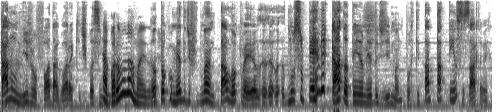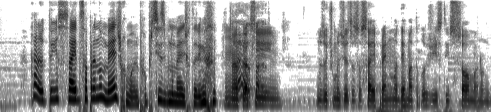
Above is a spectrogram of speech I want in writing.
tá num nível foda agora que, tipo assim. É, agora não dá mais. né? Eu tô com medo de. Mano, tá louco, velho. Eu- eu- eu- No supermercado eu tenho medo de ir, mano. Porque tá, tá tenso, saca, velho? Cara, eu tenho saído só pra ir no médico, mano, porque eu preciso ir no médico, tá ligado? Hum, é, É, pior eu só- que... Nos últimos dias eu só saí pra ir numa dermatologista e só, mano. Mano,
